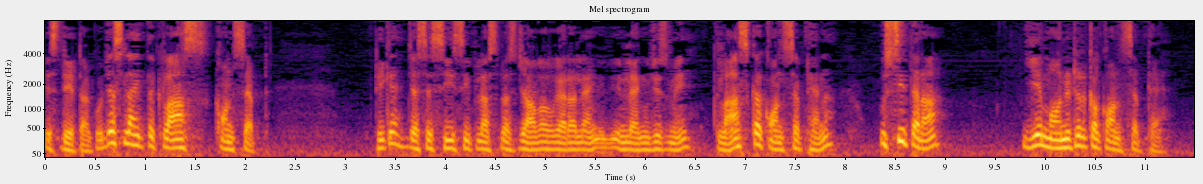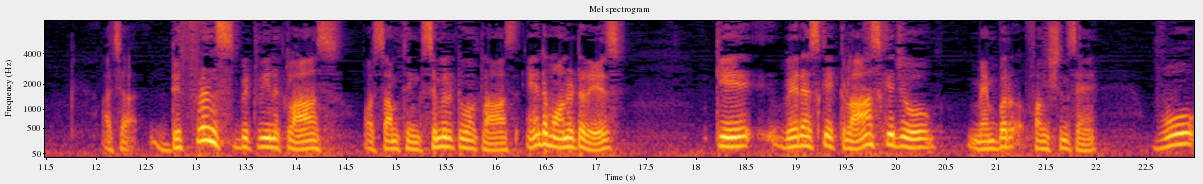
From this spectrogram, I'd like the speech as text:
اس ڈیٹا کو just like the class concept ٹھیک ہے؟ جیسے C C plus plus Java وغیرہ ان لینگویجز میں کلاس کا کانسپٹ ہے نا، اسی طرح یہ مانیٹر کا کانسپٹ ہے۔ اچھا ڈفرنس بٹوین اے کلاس اور something similar to a class and a monitor is کہ ویر ایس کے کلاس کے جو ممبر فنکشنس ہیں، وہ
